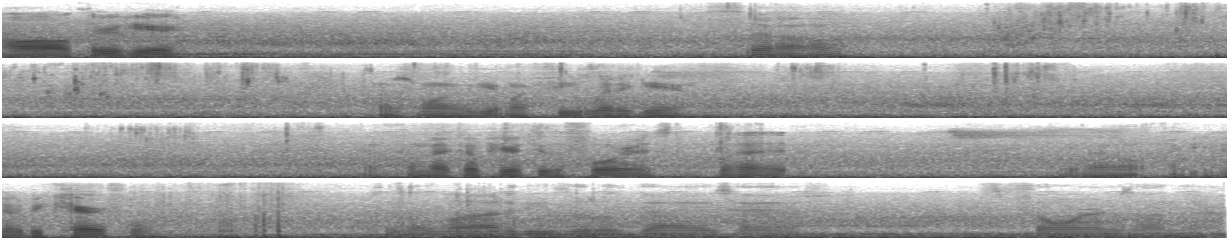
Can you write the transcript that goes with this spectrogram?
all through here. So, I just wanted to get my feet wet again. I'll come back up here through the forest, but you know, you gotta be careful. Because a lot of these little guys have thorns on them.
